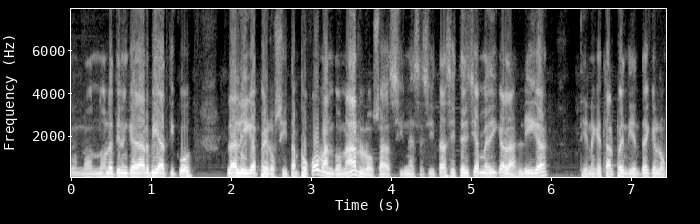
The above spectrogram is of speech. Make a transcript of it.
no, no le tienen que dar viáticos la liga, pero sí tampoco abandonarlo, o sea, si necesita asistencia médica, las ligas tienen que estar pendientes de, que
